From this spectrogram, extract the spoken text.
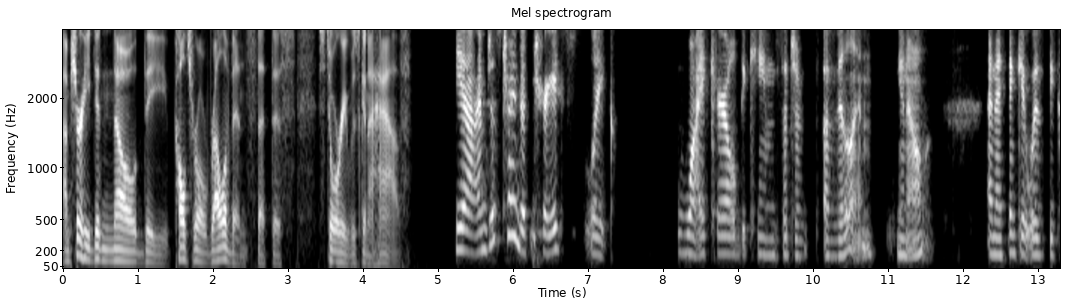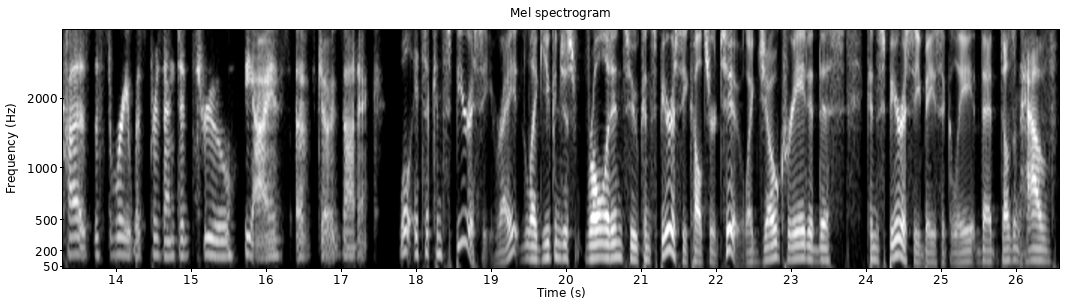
I'm sure he didn't know the cultural relevance that this story was going to have. Yeah, I'm just trying to trace like why Carole became such a, a villain, you know? And I think it was because the story was presented through the eyes of Joe Exotic. Well, it's a conspiracy, right? Like you can just roll it into conspiracy culture too. Like Joe created this conspiracy basically that doesn't have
